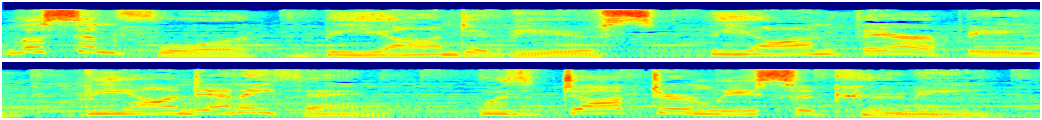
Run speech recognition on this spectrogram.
Listen for Beyond Abuse, Beyond Therapy, Beyond Anything with Dr. Lisa Cooney.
